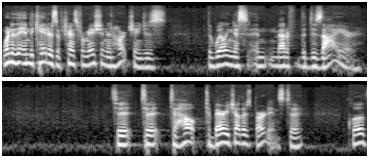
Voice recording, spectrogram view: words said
One of the indicators of transformation in heart change is the willingness and matter the desire to, to, to help, to bear each other's burdens, to clothe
